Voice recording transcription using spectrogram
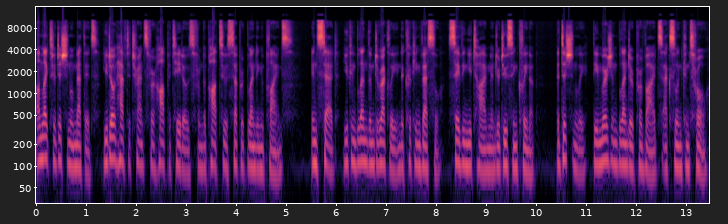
Unlike traditional methods, you don't have to transfer hot potatoes from the pot to a separate blending appliance. Instead, you can blend them directly in the cooking vessel, saving you time and reducing cleanup. Additionally, the immersion blender provides excellent control,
